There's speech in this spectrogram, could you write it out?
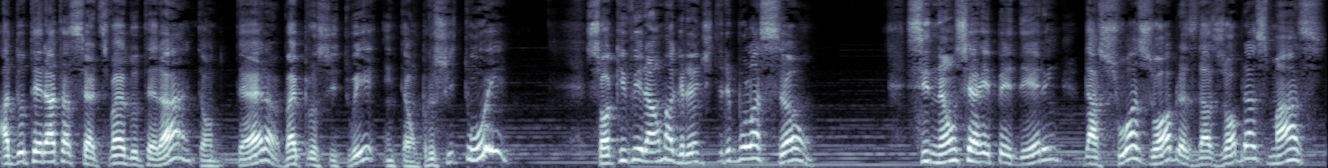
adulterar tá certo. Você vai adulterar? Então adultera. Vai prostituir? Então prostitui. Só que virá uma grande tribulação se não se arrependerem das suas obras, das obras más.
